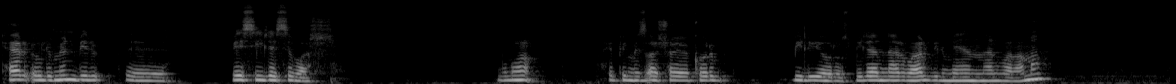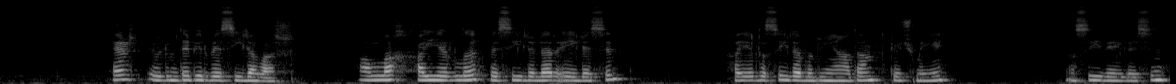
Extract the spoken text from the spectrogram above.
Her ölümün bir e, vesilesi var. Bunu hepimiz aşağı yukarı biliyoruz. Bilenler var, bilmeyenler var ama her ölümde bir vesile var. Allah hayırlı vesileler eylesin. Hayırlısıyla bu dünyadan göçmeyi nasip eylesin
